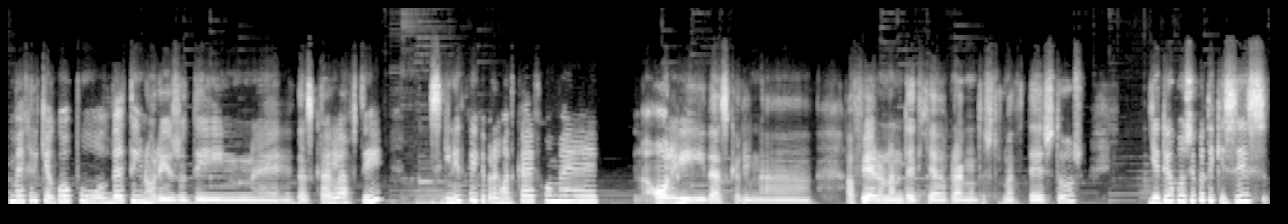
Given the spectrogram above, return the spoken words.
μέχρι και εγώ που δεν τη γνωρίζω την ε, δασκάλα αυτή, συγκινήθηκα και πραγματικά εύχομαι όλοι οι δάσκαλοι να αφιέρωναν τέτοια πράγματα στους μαθητές τους. Γιατί όπως είπατε κι εσείς,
